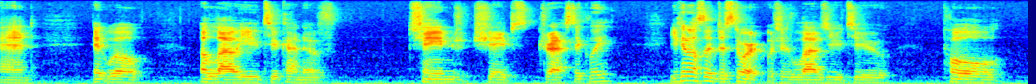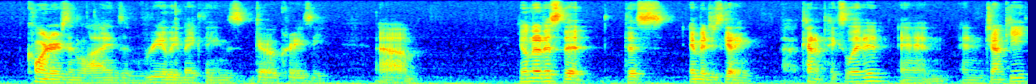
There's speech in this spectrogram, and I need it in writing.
and it will allow you to kind of change shapes drastically. You can also distort, which allows you to pull corners and lines and really make things go crazy. Um, you'll notice that this image is getting uh, kind of pixelated and, and junky.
